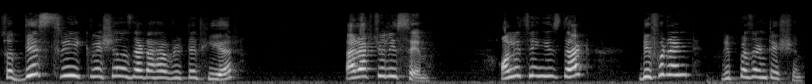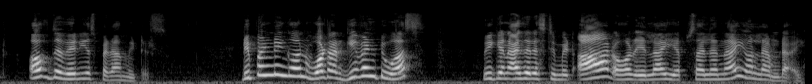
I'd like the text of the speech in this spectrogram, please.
So, these three equations that I have written here are actually same. Only thing is that different representation of the various parameters. Depending on what are given to us, we can either estimate r or L i epsilon i or lambda i.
